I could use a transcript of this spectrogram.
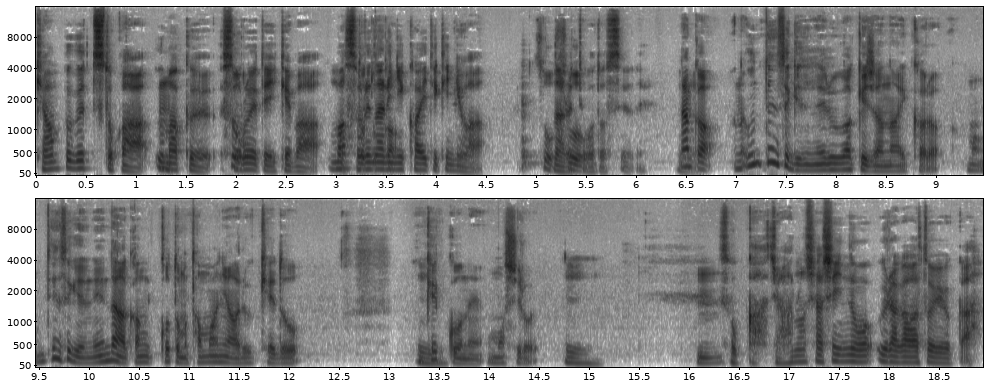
キャンプグッズとかうまく揃えていけば、まあそれなりに快適にはそうなるってこ。とですよね。なんか、あの運転席で寝るわけじゃないから、まあ運転席で寝なあかんこともたまにあるけど、うん、結構ね、面白い。うん。うん。そっか。じゃああの写真の裏側というか、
